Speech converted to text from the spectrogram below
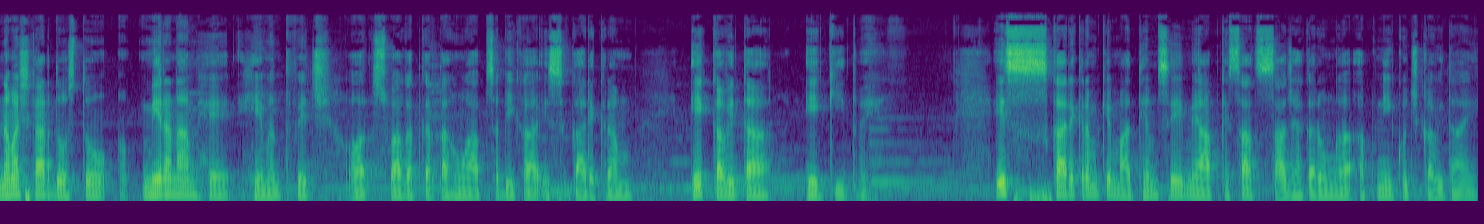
नमस्कार दोस्तों, मेरा नाम है हेमंत विच और स्वागत करता हूँ आप सभी का इस कार्यक्रम एक कविता, एक गीत में। इस कार्यक्रम के माध्यम से मैं आपके साथ साझा करूँगा अपनी कुछ कविताएँ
